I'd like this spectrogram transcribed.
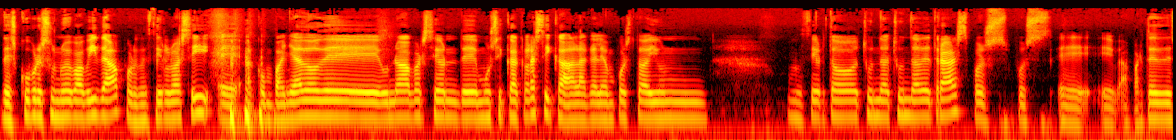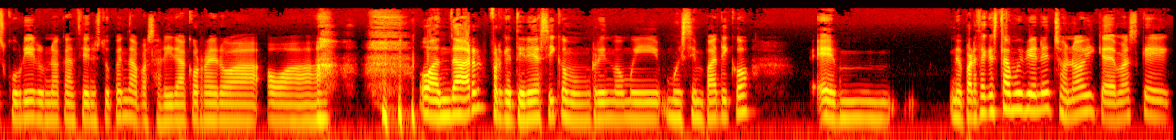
descubre su nueva vida, por decirlo así, eh, acompañado de una versión de música clásica a la que le han puesto ahí un, un cierto chunda chunda detrás, pues, pues eh, eh, aparte de descubrir una canción estupenda para salir a correr o a, o a, andar, porque tiene así como un ritmo muy, muy simpático, em, me parece que está muy bien hecho, ¿no? Y que además que,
